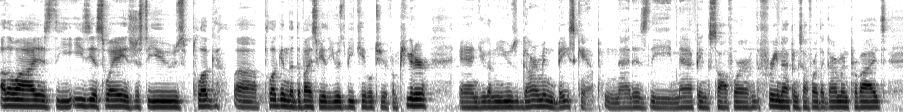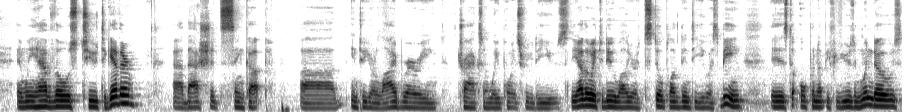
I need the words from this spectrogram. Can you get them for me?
otherwise, the easiest way is just to use plug uh, plug in the device via the USB cable to your computer and you're going to use Garmin Basecamp, and that is the mapping software, the free mapping software that Garmin provides. And when you have those two together, uh, that should sync up uh, into your library tracks and waypoints for you to use. The other way to do while you're still plugged into USB is to open up, if you're using Windows,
